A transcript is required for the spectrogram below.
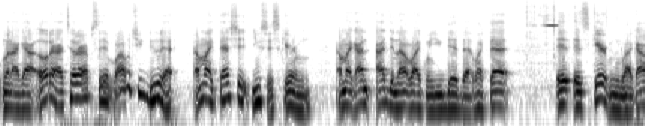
when I got older, I told her, I said, why would you do that? I'm like, that shit used to scare me. I'm like, I, I did not like when you did that. Like that, it, it scared me. Like I,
